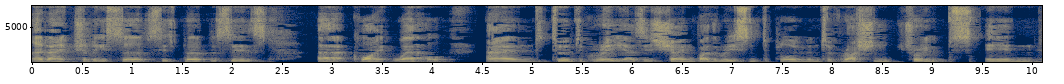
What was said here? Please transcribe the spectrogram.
and actually serves his purposes uh, quite well and to a degree, as is shown by the recent deployment of Russian troops in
